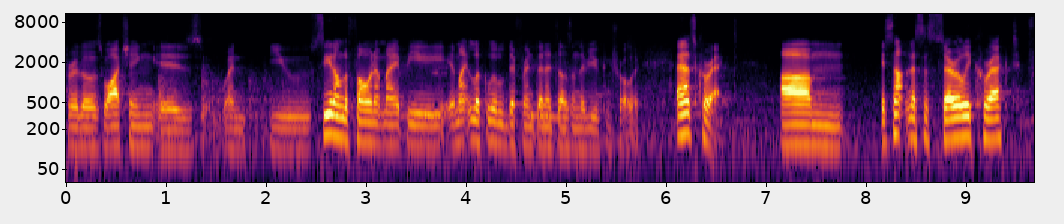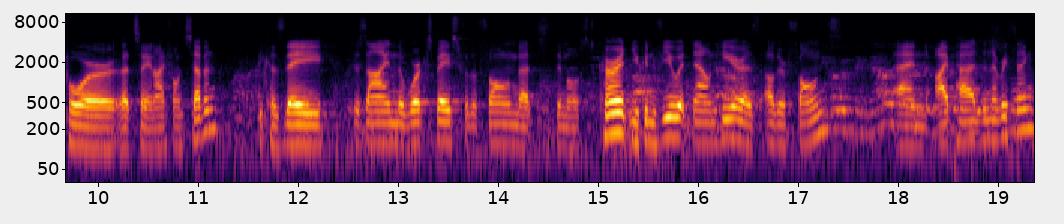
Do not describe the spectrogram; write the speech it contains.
for those watching, is when you see it on the phone, it might be, it might look a little different than it does on the view controller. And that's correct. Um, it's not necessarily correct for, let's say, an iPhone 7 because they design the workspace for the phone that's the most current. You can view it down here as other phones and iPads and everything.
